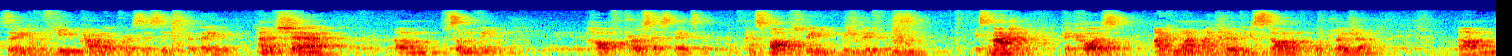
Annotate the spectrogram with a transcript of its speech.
So you have a few parallel processes, but they kind of share um, some of the half-processed data. And Spark is really, really good for this. It's magic, because I can write my code in Scala or Clojure, um,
